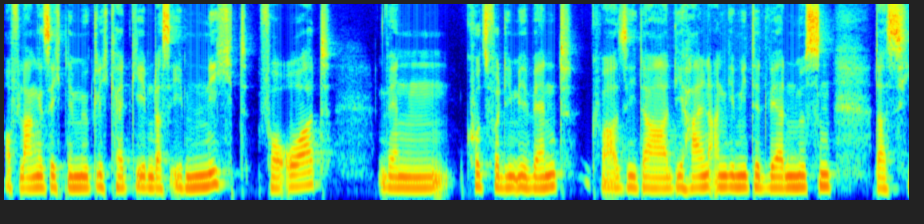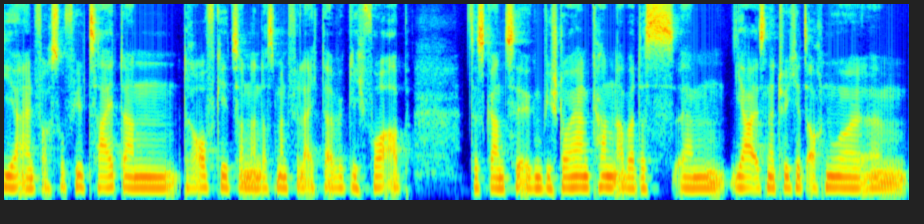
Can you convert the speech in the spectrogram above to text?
auf lange Sicht eine Möglichkeit geben, dass eben nicht vor Ort, wenn kurz vor dem Event quasi da die Hallen angemietet werden müssen, dass hier einfach so viel Zeit dann drauf geht, sondern dass man vielleicht da wirklich vorab das Ganze irgendwie steuern kann. Aber das ähm, ja ist natürlich jetzt auch nur ähm,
